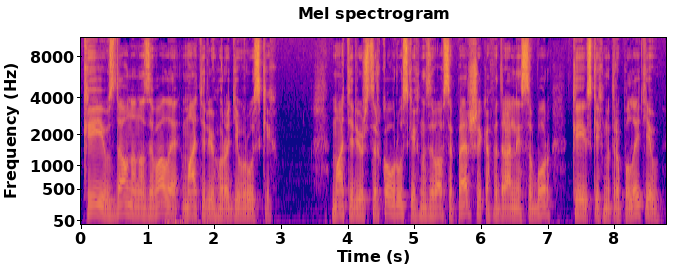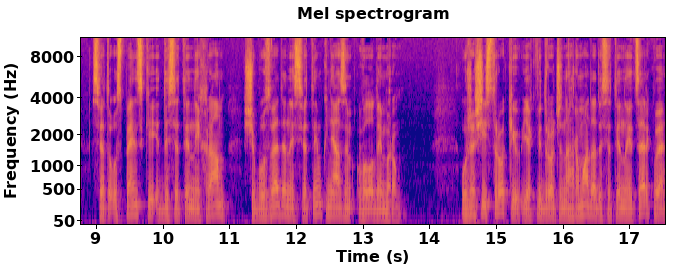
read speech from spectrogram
Київ здавна називали матір'ю городів руських. Матір'ю ж церков руських називався перший кафедральний собор київських митрополитів Свято-Успенський десятинний храм, що був зведений святим князем Володимиром. Уже шість років, як відроджена громада Десятинної церкви,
